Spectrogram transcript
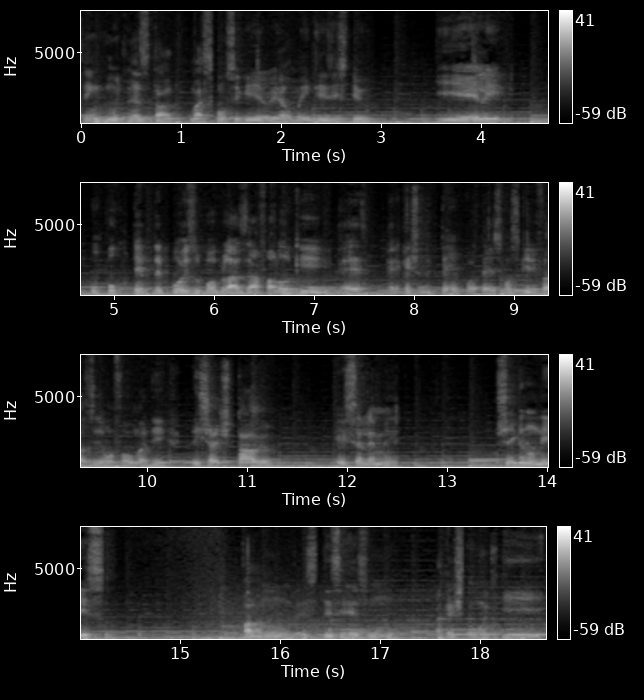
sem muito resultado, mas conseguiram e realmente existiu. E ele, um pouco tempo depois, o Bob Lazar falou que é, é questão de tempo até eles conseguirem fazer uma forma de deixar estável esse elemento. Chegando nisso, falando desse, desse resumo, a questão é que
